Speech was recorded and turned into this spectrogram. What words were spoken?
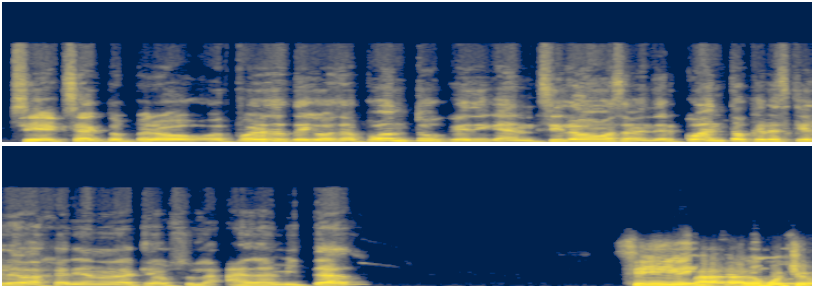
Sí, exacto, pero por eso te digo, o sea, pon tú que digan, sí lo vamos a vender, ¿cuánto crees que le bajarían a la cláusula? ¿A la mitad? Sí, a, lo mucho.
